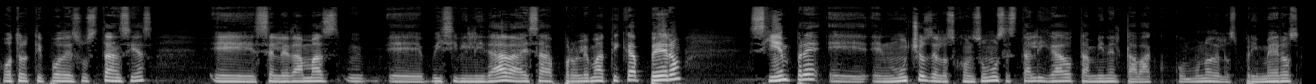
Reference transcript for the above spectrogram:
otro tipo de sustancias, eh, se le da más eh, visibilidad a esa problemática, pero siempre eh, en muchos de los consumos está ligado también el tabaco como uno de los primeros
